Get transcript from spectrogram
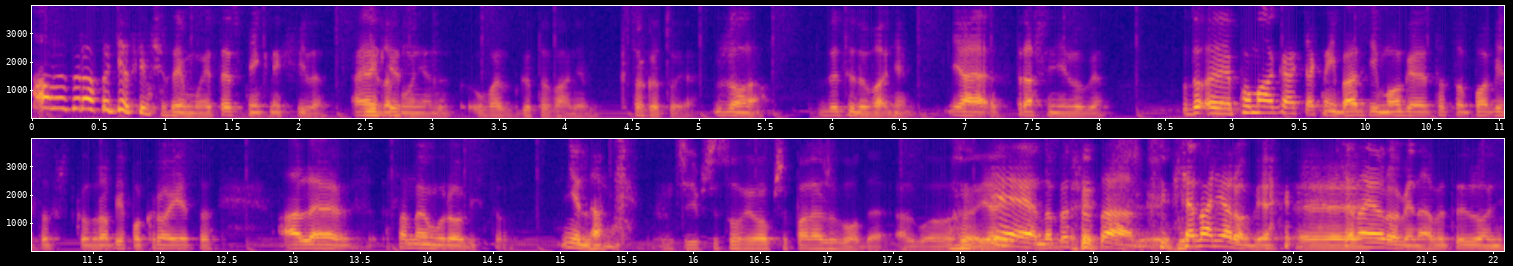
Ale teraz to dzieckiem się zajmuję, też piękne chwile. A jak jest u was z gotowaniem? Kto gotuje? Żona. Zdecydowanie. Ja strasznie nie lubię. Do, e, pomagać jak najbardziej mogę. To, co powie, to wszystko zrobię, pokroję, co, ale samemu robić to nie dla mnie. Czyli przysłowiowo przypalasz wodę albo... Nie, no bez przesady. Śniadania robię. Eee, Śniadania robię nawet żonie.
